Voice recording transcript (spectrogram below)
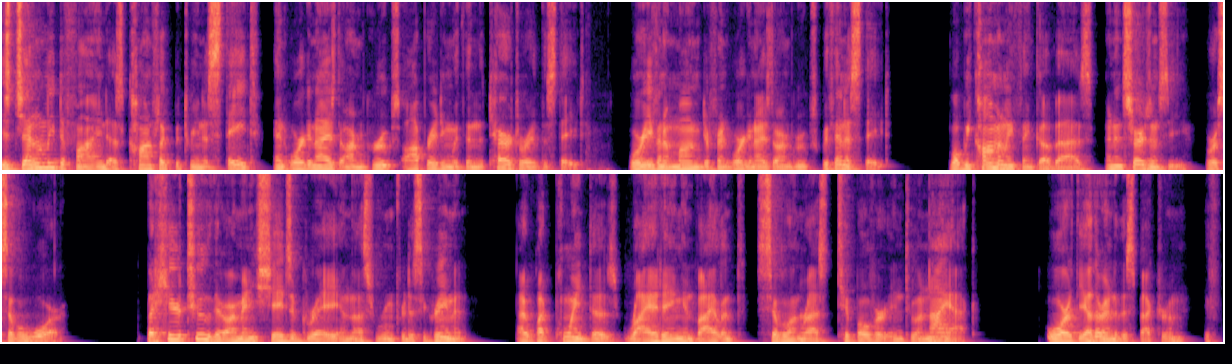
is generally defined as conflict between a state and organized armed groups operating within the territory of the state, or even among different organized armed groups within a state, what we commonly think of as an insurgency or a civil war. But here too, there are many shades of gray and thus room for disagreement. At what point does rioting and violent civil unrest tip over into a NIAC? Or at the other end of the spectrum, if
